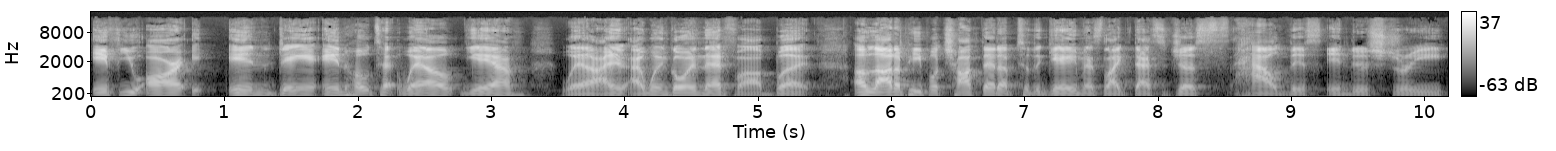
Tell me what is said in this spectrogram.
If you are in day in hotel well yeah. Well I, I wouldn't go in that far but a lot of people chalk that up to the game as like that's just how this industry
